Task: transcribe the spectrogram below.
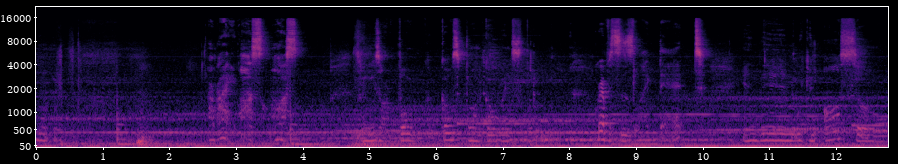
Hmm. Alright, awesome, awesome. So we use our Vogue Ghost go into little crevices like that. And then we can also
